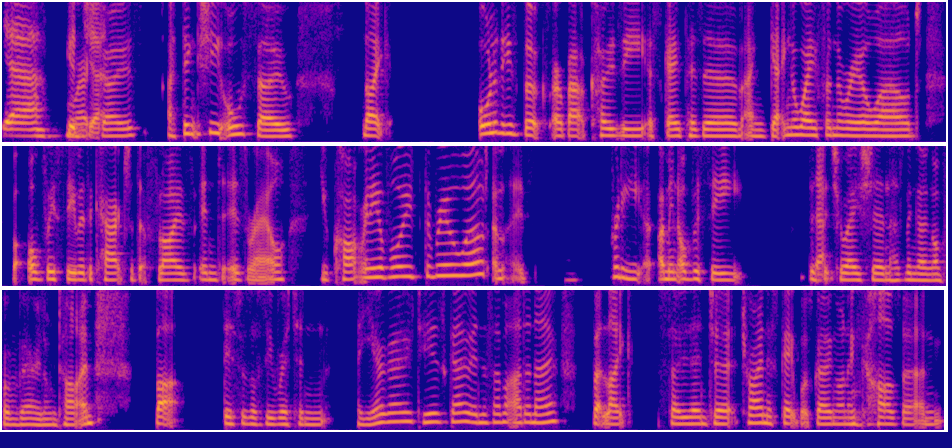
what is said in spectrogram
yeah good where it goes. I think she also like all of these books are about cozy escapism and getting away from the real world. But obviously, with the character that flies into Israel, you can't really avoid the real world. And it's pretty, I mean, obviously, the So- situation has been going on for a very long time, but this was obviously written a year ago, two years ago in the summer. I don't know. But like, so then to try and escape what's going on in Gaza and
